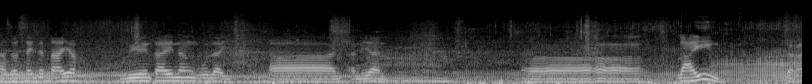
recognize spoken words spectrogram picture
Nasa side na tayo. Bumili tayo ng gulay. Ah, ano yan? Ah, laing. Saka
